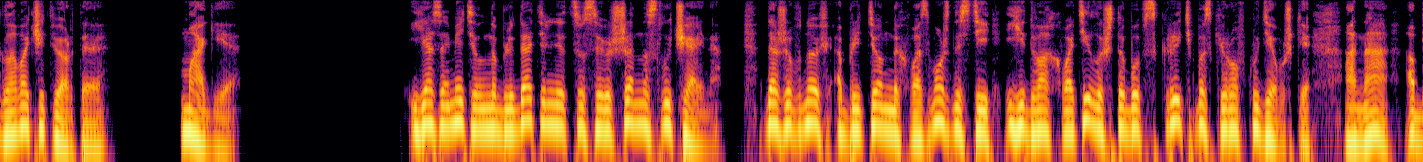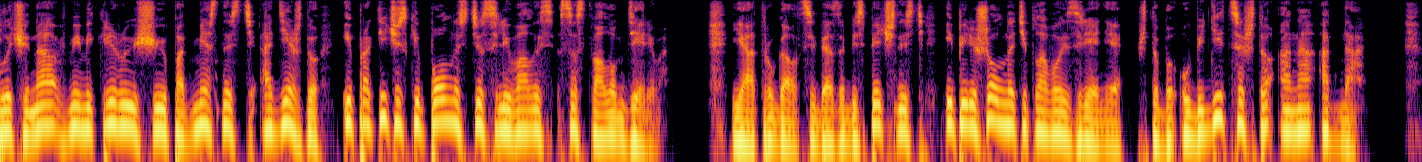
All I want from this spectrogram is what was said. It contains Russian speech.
Глава четвертая. Магия. Я заметил наблюдательницу совершенно случайно. Даже вновь обретенных возможностей едва хватило, чтобы вскрыть маскировку девушки. Она облачена в мимикрирующую под местность одежду и практически полностью сливалась со стволом дерева. Я отругал себя за беспечность и перешел на тепловое зрение, чтобы убедиться, что она одна.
